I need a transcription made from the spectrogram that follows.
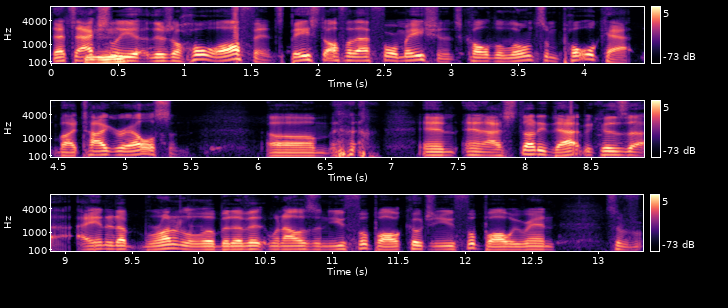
that's Mm-hmm. actually there's a whole offense based off of that formation. It's called the Lonesome Polecat by Tiger Ellison, um, and and I studied that because uh, I ended up running a little bit of it when I was in youth football, coaching youth football. We ran some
